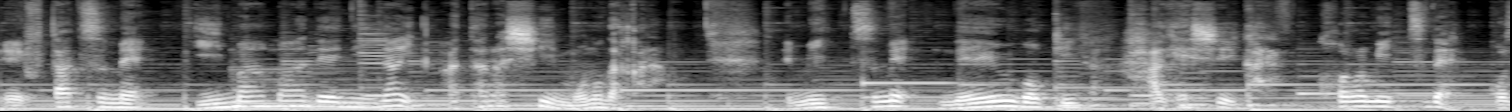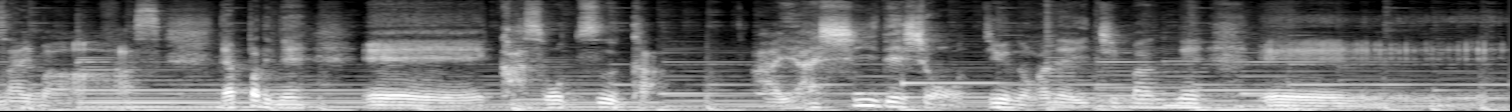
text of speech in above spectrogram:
え2つ目、今までにない新しいものだから。3つ目、値動きが激しいから。この3つでございます。やっぱりね、え、仮想通貨、怪しいでしょうっていうのがね、一番ね、え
